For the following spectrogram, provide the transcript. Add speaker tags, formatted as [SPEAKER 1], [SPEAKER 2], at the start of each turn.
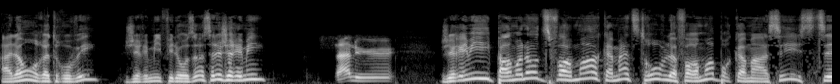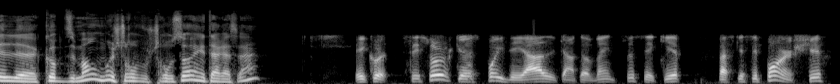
[SPEAKER 1] allons retrouver Jérémy Filosa. Salut Jérémy.
[SPEAKER 2] Salut.
[SPEAKER 1] Jérémy, parle-moi donc du format. Comment tu trouves le format pour commencer, style euh, Coupe du Monde? Moi, je trouve, je trouve ça intéressant.
[SPEAKER 2] Écoute, c'est sûr que c'est pas idéal quand tu as 26 équipes parce que c'est pas un chiffre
